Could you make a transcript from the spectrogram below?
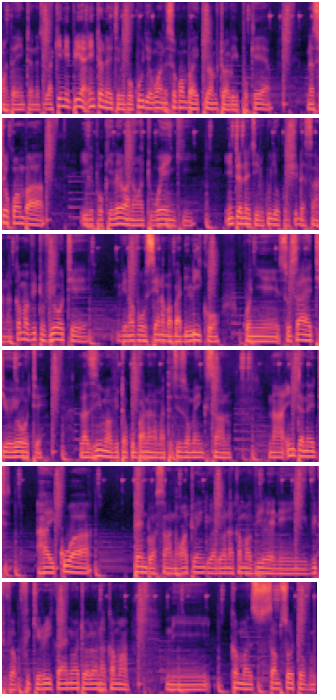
on the internet. Lakini pia internet ilipokuja bwana sio kwamba kila mtu aliipokea na sio kwamba ilipokelewa na watu wengi. Internet ilikuja kwa shida sana kama vitu vyote vinavyohusiana mabadiliko kwenye society yoyote lazima vitakumbana na matatizo mengi sana. Na internet haikuwa pendwa sana. Watu wengi waliona kama vile ni vitu vya kufikirika. Yani watu waliona kama ni kama some sort of uh,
